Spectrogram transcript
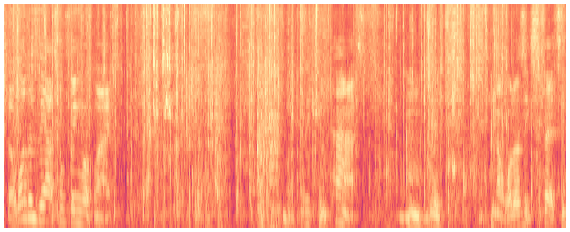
so what does the actual thing look like? Look, the two parts. Hmm, good. Not what I was expecting.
